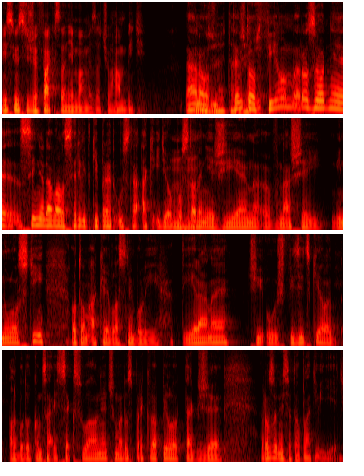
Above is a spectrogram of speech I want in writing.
myslím si, že fakt sa nemáme za čo hambiť. Áno, Takže- takže tento film rozhodne si nedával servitky pred ústa, ak ide o Mhm. postavenie žien v našej minulosti, o tom, aké vlastne boli týrané, či už fyzicky, ale, alebo dokonca aj sexuálne, čo ma dosť prekvapilo, takže rozhodne sa to oplatí vidieť.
